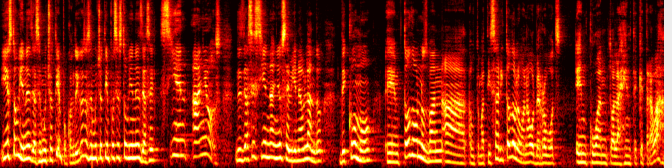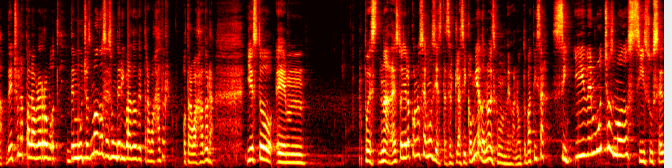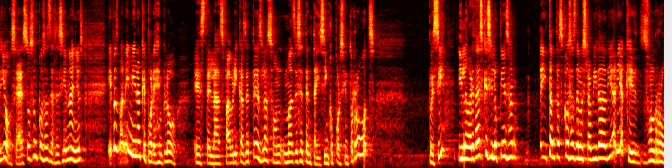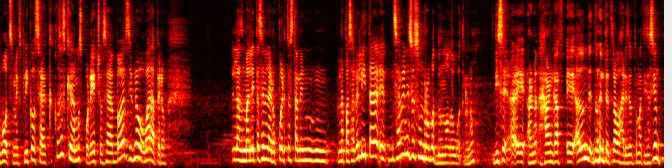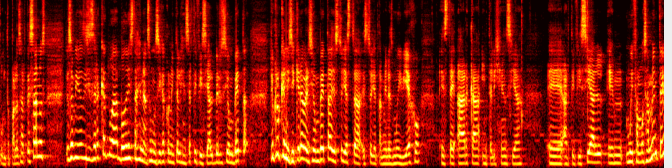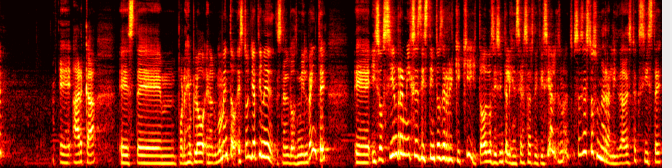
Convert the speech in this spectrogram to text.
Y esto viene desde hace mucho tiempo. Cuando digo desde hace mucho tiempo, es esto viene desde hace 100 años. Desde hace 100 años se viene hablando de cómo eh, todo nos van a automatizar y todo lo van a volver robots en cuanto a la gente que trabaja. De hecho, la palabra robot de muchos modos es un derivado de trabajador o trabajadora. Y esto, em, pues nada, esto ya lo conocemos y hasta es el clásico miedo, ¿no? Es como me van a automatizar. Sí, y de muchos modos sí sucedió. O sea, estos son cosas de hace 100 años. Y pues van y miran que, por ejemplo, este, las fábricas de Tesla son más de 75% robots. Pues sí, y la verdad es que si lo piensan, hay tantas cosas de nuestra vida diaria que son robots. Me explico. O sea, cosas que damos por hecho. O sea, voy a decir una bobada, pero las maletas en el aeropuerto están en una pasarelita. Eh, Saben, eso es un robot de un modo u otro, no? Dice eh, eh, a dónde, dónde trabajar es de automatización. Punto para los artesanos. Yo sabía, dice será que Bodri está generando su música con inteligencia artificial versión beta. Yo creo que ni siquiera versión beta. Esto ya está. Esto ya también es muy viejo. Este arca inteligencia eh, artificial em, muy famosamente Arca, este, por ejemplo, en algún momento, esto ya tiene en el 2020, eh, hizo 100 remixes distintos de Rikiki y todos los hizo inteligencias artificiales. Entonces esto es una realidad, esto existe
